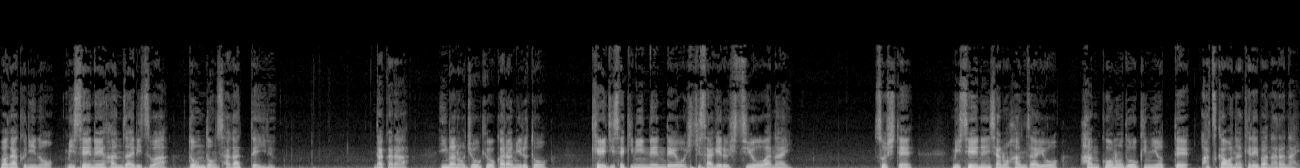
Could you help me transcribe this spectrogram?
我が国の未成年犯罪率はどんどん下がっている。だから、今の状況から見ると、刑事責任年齢を引き下げる必要はない。そして、未成年者の犯罪を犯行の動機によって扱わなければならない。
